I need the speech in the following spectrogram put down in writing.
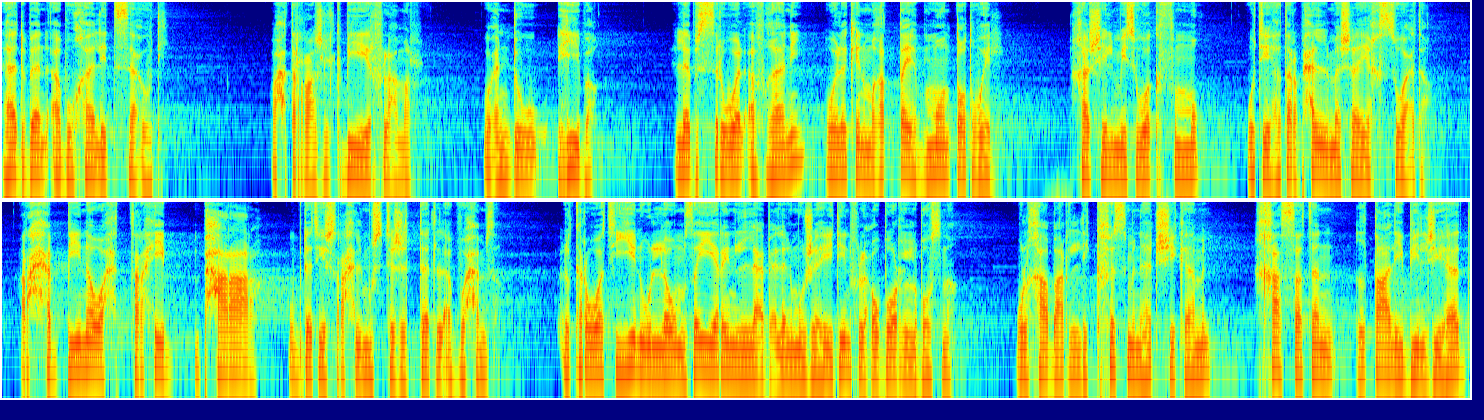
هاد بان أبو خالد السعودي. واحد الراجل كبير في العمر وعنده هيبة. لابس سروال أفغاني ولكن مغطيه بمونطو طويل. خاشي المسواك في فمو وتيهضر بحال المشايخ السواعدة. رحب بينا واحد الترحيب بحرارة وبدا تيشرح المستجدات لأبو حمزة. الكرواتيين ولاو مزيرين اللعب على المجاهدين في العبور للبوسنة والخبر اللي كفس من هذا الشيء كامل خاصة لطالبي الجهاد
